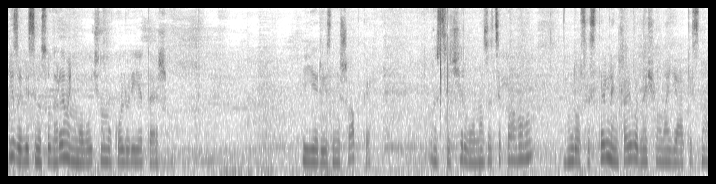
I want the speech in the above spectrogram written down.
І за 800 гривень в молочному кольорі є теж. Є різні шапки. Ось ця червона зацікавила. Досить стильненька і видно, що вона якісна.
